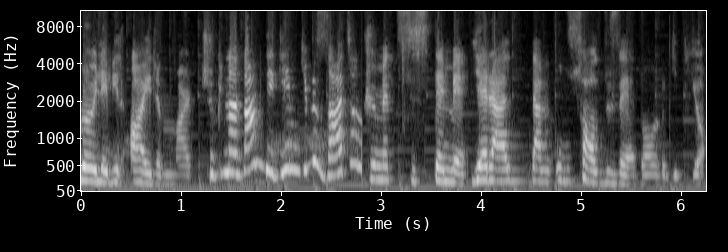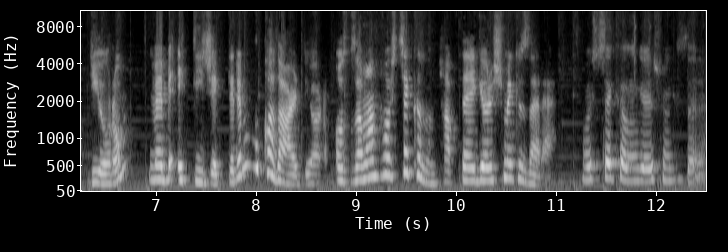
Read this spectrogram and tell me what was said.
böyle bir ayrım var. Çünkü neden? Dediğim gibi zaten hükümet sistemi yerelden ulusal düzeye doğru gidiyor diyorum ve ekleyeceklerim bu kadar diyorum. O zaman hoşçakalın. Haftaya görüşmek üzere. Hoşçakalın. Görüşmek üzere.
